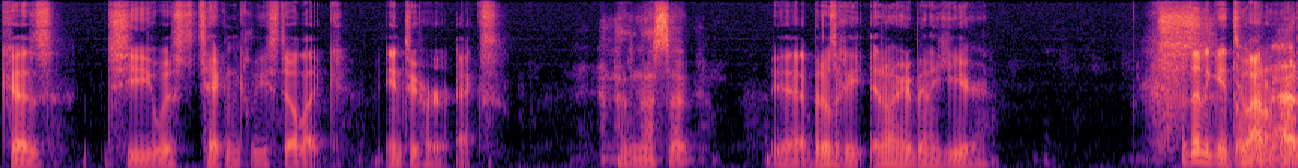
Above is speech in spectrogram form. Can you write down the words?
cuz she was technically still like into her ex. Doesn't that suck? Yeah, but it was like a, it had already been a year. But then again, too, I don't know if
